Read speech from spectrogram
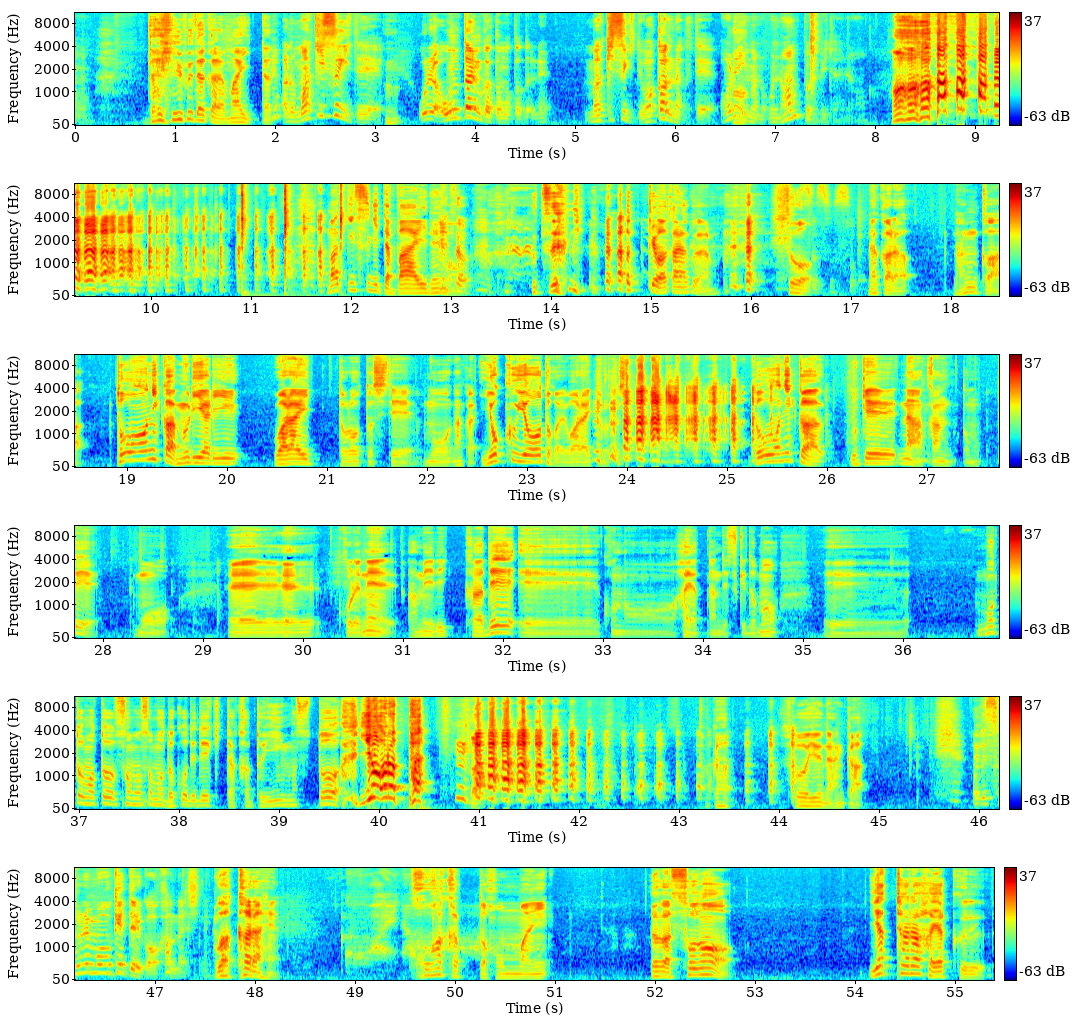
だいぶだから参ったあの巻きすぎて、ん。俺らオンタイムかと思ったんだよね。巻きすぎて分かんなくてあれあ今のこれ何分みたいな。巻きすぎた場合でも普通にわけわからなくなる。そう。そうそうだからなんかどうにか無理やり笑い取ろうとしてもうなんか抑揚とかで笑い取ろうとして。どうにか受けなあかんと思ってもうえーこれねアメリカで、えーこの流行ったんですけどもえーもともとそもそもどこでできたかと言いますとヨーロッパ! とかそういうなんかでそれも受けてるか分かんないしね。分からへん。怖いな。怖かったほんまに。だからそのやったら早く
